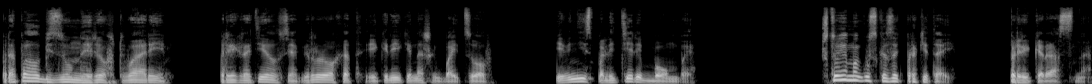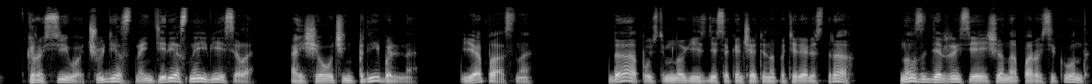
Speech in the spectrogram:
Пропал безумный рев тварей, прекратился грохот и крики наших бойцов, и вниз полетели бомбы. Что я могу сказать про Китай? Прекрасно, красиво, чудесно, интересно и весело, а еще очень прибыльно и опасно. Да, пусть многие здесь окончательно потеряли страх, но задержись я еще на пару секунд,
